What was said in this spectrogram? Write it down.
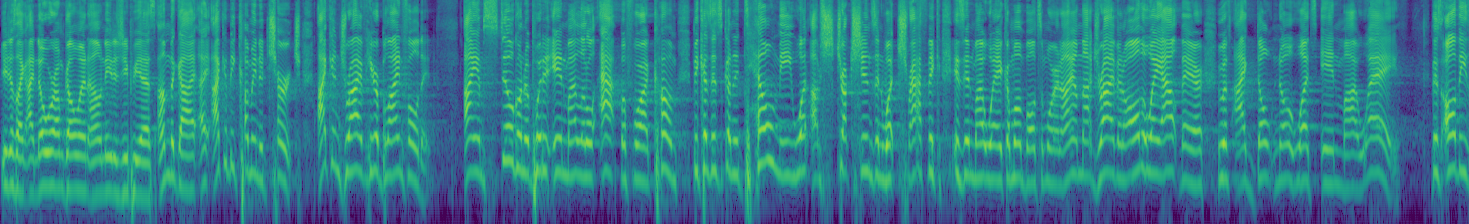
You're just like, I know where I'm going. I don't need a GPS. I'm the guy. I, I could be coming to church. I can drive here blindfolded. I am still going to put it in my little app before I come because it's going to tell me what obstructions and what traffic is in my way. Come on, Baltimore. And I am not driving all the way out there if I don't know what's in my way. There's all these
